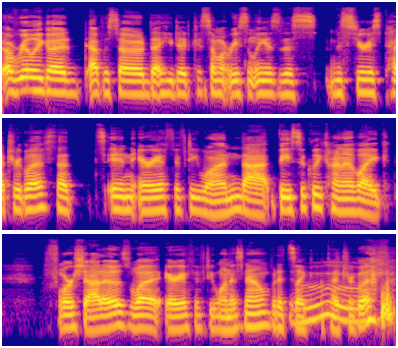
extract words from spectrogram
A really good episode that he did somewhat recently is this mysterious petroglyph that's in Area 51 that basically kind of like foreshadows what Area 51 is now, but it's like Ooh. a petroglyph.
